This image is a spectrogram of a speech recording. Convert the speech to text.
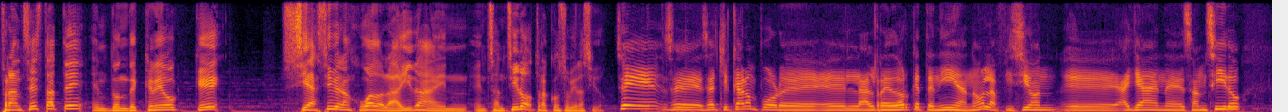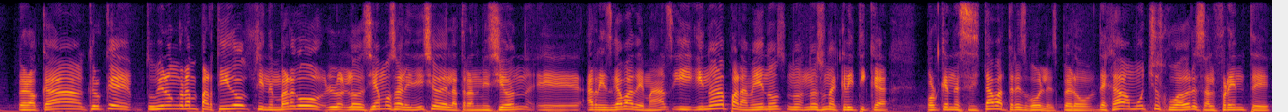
francés, Tate, en donde creo que si así hubieran jugado la ida en, San Siro, otra cosa hubiera sido. Sí, se, se achicaron por eh, el alrededor que tenía, ¿no? La afición eh, allá en eh, San Siro. Pero acá creo que tuvieron un gran partido, sin embargo, lo, decíamos al inicio de la transmisión, eh, arriesgaba de más y, y no era para menos, no, es una crítica, porque necesitaba tres goles, pero dejaba muchos jugadores al frente,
